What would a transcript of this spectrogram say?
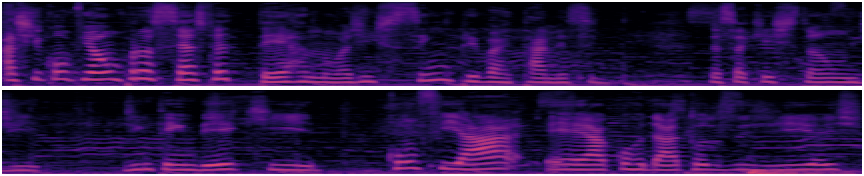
acho que confiar é um processo eterno. A gente sempre vai estar nesse, nessa questão de, de entender que confiar é acordar todos os dias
